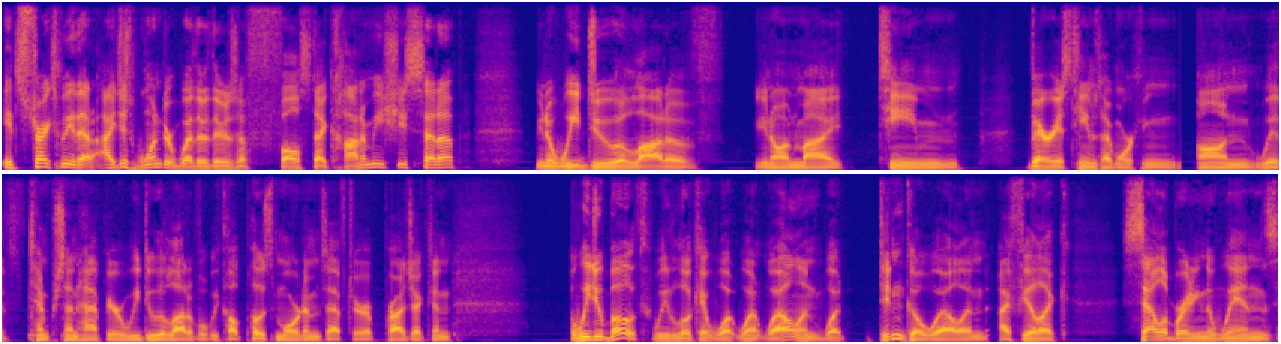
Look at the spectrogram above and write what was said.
it strikes me that I just wonder whether there's a false dichotomy she set up. You know, we do a lot of, you know, on my team, various teams I'm working on with 10% Happier, we do a lot of what we call postmortems after a project. And we do both. We look at what went well and what didn't go well. And I feel like celebrating the wins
